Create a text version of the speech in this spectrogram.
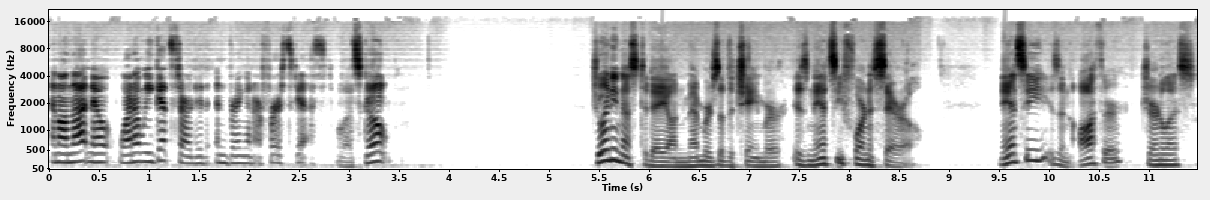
And on that note, why don't we get started and bring in our first guest? Let's go. Joining us today on Members of the Chamber is Nancy Fornicero. Nancy is an author, journalist,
